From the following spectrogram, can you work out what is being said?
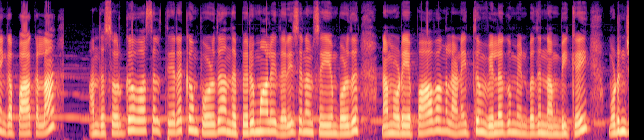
நீங்கள் பார்க்கலாம். அந்த சொர்க்கவாசல் திறக்கும் பொழுது அந்த பெருமாளை தரிசனம் செய்யும் பொழுது நம்மளுடைய பாவங்கள் அனைத்தும் விலகும் என்பது நம்பிக்கை. முடிஞ்ச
